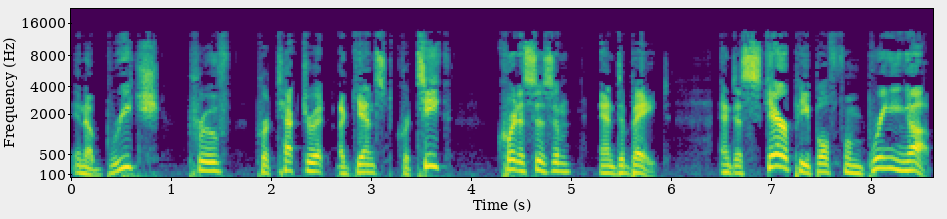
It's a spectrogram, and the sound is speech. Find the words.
in a breach proof protectorate against critique, criticism, and debate, and to scare people from bringing up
